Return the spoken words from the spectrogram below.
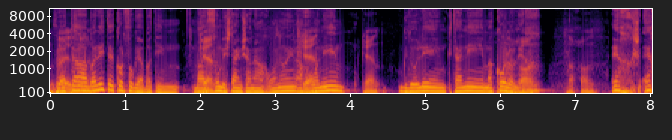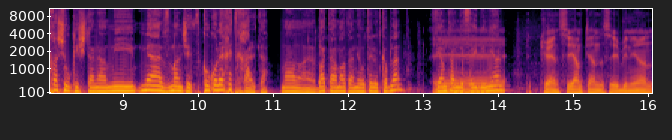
ואתה. בנית את כל סוגי הבתים ב-22 שנה האחרונים, כן. האחרונים, כן, גדולים, קטנים, הכל נכון, הולך. נכון. איך, איך השוק השתנה מ- מהזמן ש... קודם כל, איך התחלת? מה, באת, אמרת, אני רוצה להיות קבלן? סיימת אה, הנדסאי בניין? כן, סיימתי הנדסאי בניין.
